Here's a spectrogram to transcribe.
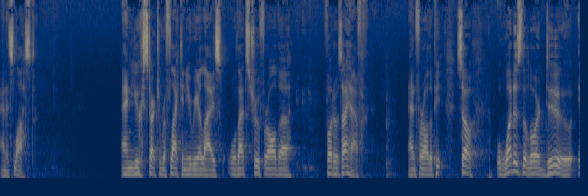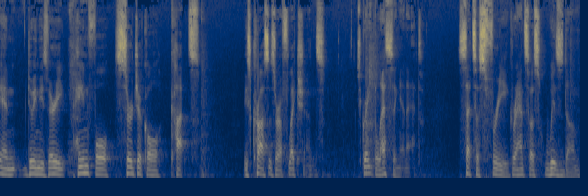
And it's lost. And you start to reflect and you realize, well, that's true for all the photos I have and for all the people. So, what does the Lord do in doing these very painful surgical cuts? These crosses are afflictions. There's great blessing in it sets us free, grants us wisdom,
